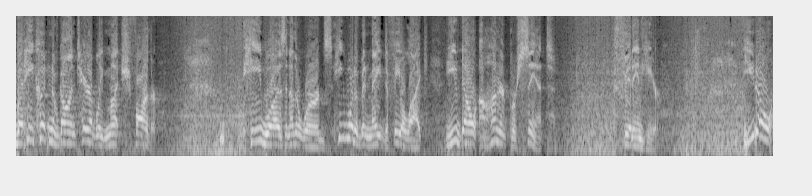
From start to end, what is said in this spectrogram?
but he couldn't have gone terribly much farther. He was, in other words, he would have been made to feel like you don't 100% fit in here. You don't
